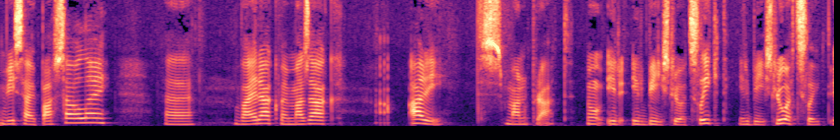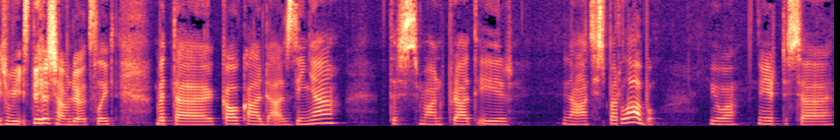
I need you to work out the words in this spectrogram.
visai pasaulē, vairāk vai mazāk, arī tas, manuprāt, nu, ir, ir bijis ļoti slikti. Ir bijis ļoti slikti, ir bijis tiešām ļoti slikti. Bet uh, kaut kādā ziņā tas, manuprāt, ir nācis par labu. Jo ir tas uh,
